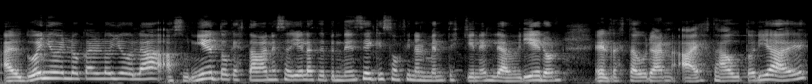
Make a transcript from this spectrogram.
al dueño del local Loyola, a su nieto que estaba en ese día en las dependencias y que son finalmente quienes le abrieron el restaurante a estas autoridades.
